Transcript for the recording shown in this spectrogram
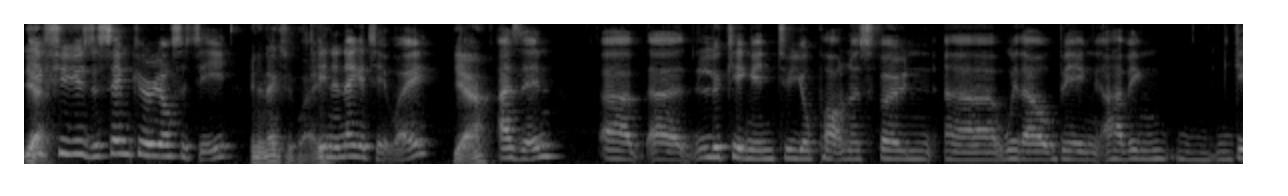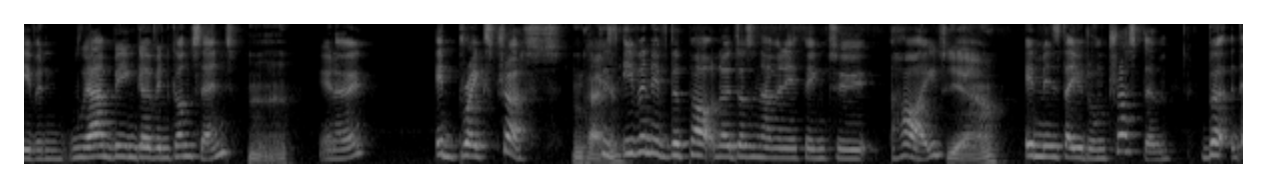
yeah, If you use the same curiosity in a negative way. in a negative way, yeah, as in uh, uh, looking into your partner's phone uh, without being having given without being given consent you know it breaks trust Okay. because even if the partner doesn't have anything to hide yeah. it means that you don't trust them but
